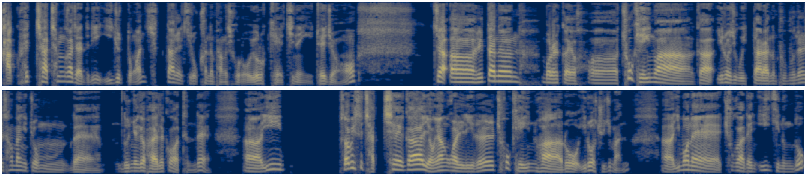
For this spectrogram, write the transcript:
각 회차 참가자들이 2주 동안 식단을 기록하는 방식으로 이렇게 진행이 되죠. 자, 어, 일단은 뭐랄까요, 어, 초개인화가 이루어지고 있다라는 부분을 상당히 좀 네, 눈여겨봐야 될 것 같은데, 어, 이 서비스 자체가 영양 관리를 초개인화로 이루어주지만 아, 이번에 추가된 이 기능도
